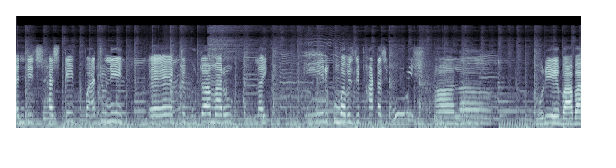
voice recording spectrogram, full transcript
এন্ড সাবস্ক্রাইব বাটনে একটা গুটা মারো। লাইক এরকম ভাবে যে ফাটাছে আলা ওরে বাবা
